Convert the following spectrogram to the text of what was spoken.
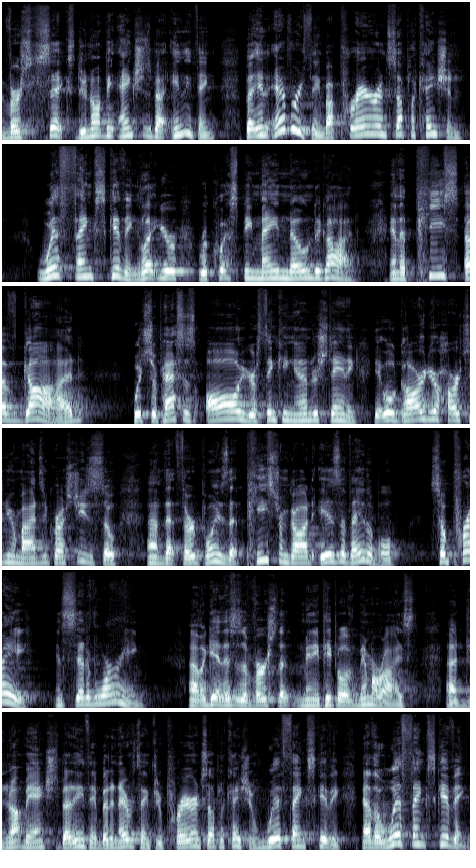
In verse 6, do not be anxious about anything, but in everything, by prayer and supplication, with thanksgiving, let your requests be made known to God. And the peace of God, which surpasses all your thinking and understanding, it will guard your hearts and your minds in Christ Jesus. So, um, that third point is that peace from God is available. So, pray instead of worrying. Um, again, this is a verse that many people have memorized. Uh, do not be anxious about anything, but in everything through prayer and supplication with thanksgiving. Now, the with thanksgiving,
